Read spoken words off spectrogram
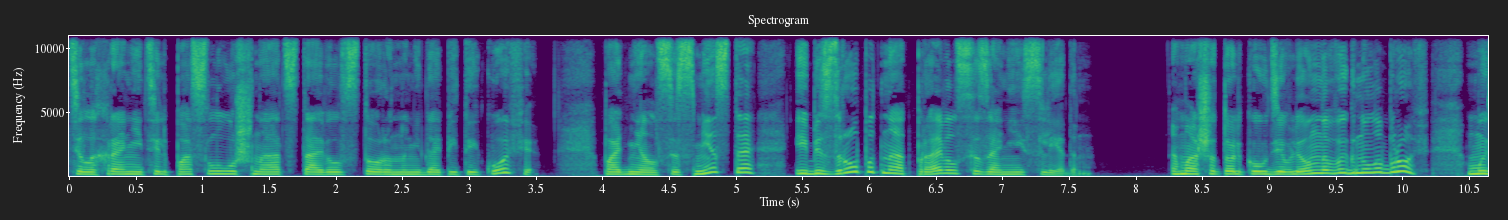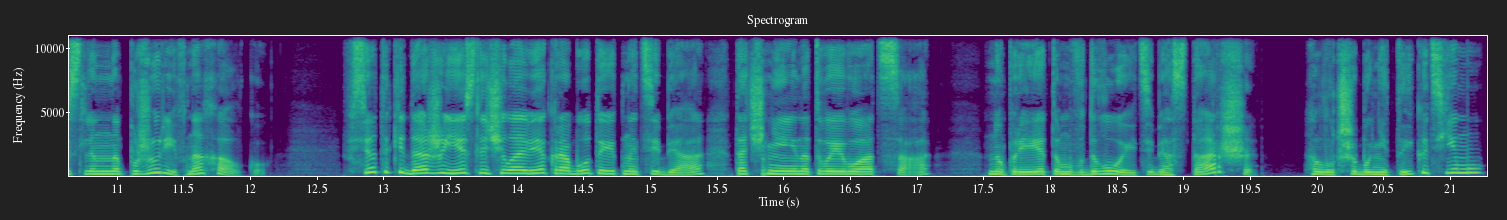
Телохранитель послушно отставил в сторону недопитый кофе, поднялся с места и безропотно отправился за ней следом. Маша только удивленно выгнула бровь, мысленно пожурив нахалку. Все-таки даже если человек работает на тебя, точнее, на твоего отца, но при этом вдвое тебя старше, лучше бы не тыкать ему.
